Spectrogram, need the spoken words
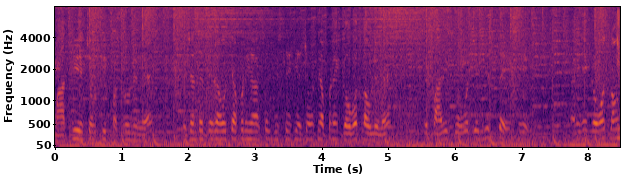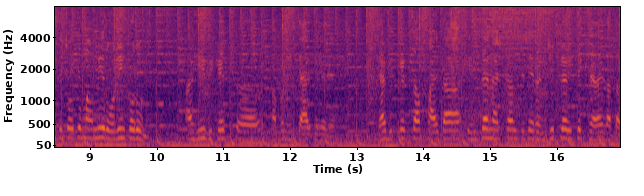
माती याच्यावरती पसरवलेली आहे. त्याच्यानंतर त्याच्यावरती आपण हे असं दिसतंय की याच्यावरती आपण एक गवत लावलेलं आहे. ते बारीक गवत जे दिसतंय ते आणि हे गवत लावून त्याच्यावरती मग आम्ही रोलिंग करून आणि ही विकेट आपण ही तयार केलेली आहे. या विकेटचा फायदा इंटरनॅशनल जसे रणजी प्लेयर इथे खेळले जातात.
